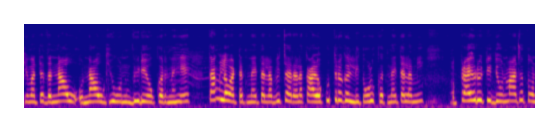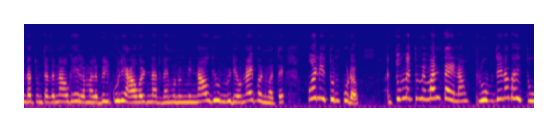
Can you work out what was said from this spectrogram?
किंवा त्याचं नाव नाव घेऊन व्हिडिओ करणं हे चांगलं वाटत नाही. त्याला बिचाराला काळं कुत्रं गल्लीत ओळखत नाही. त्याला मी प्रायोरिटी देऊन माझ्या तोंडातून त्याचं नाव घ्यायला मला बिलकुलही आवडणार नाही म्हणून मी नाव घेऊन व्हिडिओ नाही बनवत. आहे पण इथून पुढं तुम्ही तुम्ही म्हणताय ना प्रूफ दे ना भाई तू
